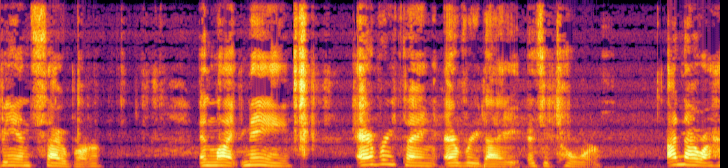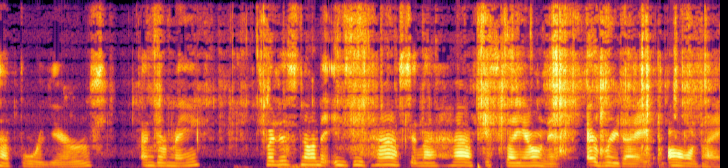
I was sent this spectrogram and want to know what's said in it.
being sober. And like me, everything every day is a chore. I know I have four years under me, but it's not an easy task, and I have to stay on it every day, all day.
